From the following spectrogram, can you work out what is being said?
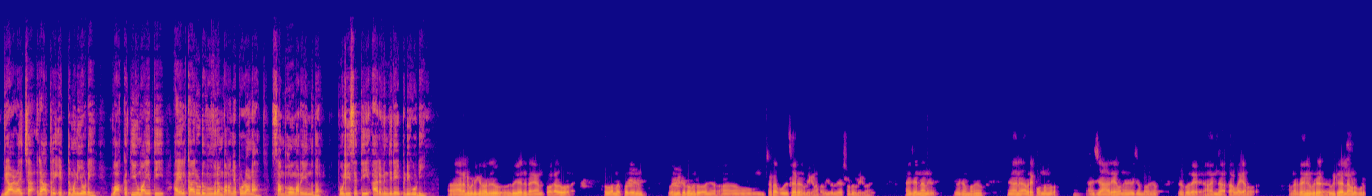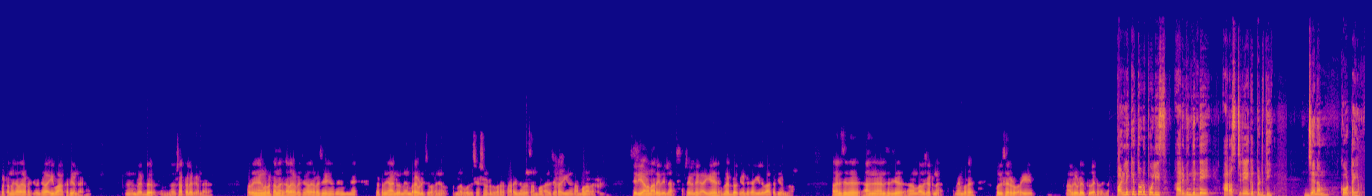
വ്യാഴാഴ്ച രാത്രി എട്ട് മണിയോടെ വാക്കത്തിയുമായെത്തി അയൽക്കാരോട് വിവരം പറഞ്ഞപ്പോഴാണ് സംഭവം അറിയുന്നത്. പോലീസ് എത്തി അരവിന്ദിനെ പിടികൂടി. ആരാണ്ട് വിളിക്കുന്ന പോലെ ഒരു ഇത് കേട്ടിട്ടാണ് ഞാൻ കഥ പറഞ്ഞത് അത് പറഞ്ഞപ്പോഴത്തേനും ഇവൻ മിക്കത്ത് വന്നിട്ട് പറഞ്ഞു "ആ, ഉം, ചേട്ടാ പോലീസുകാരെ വിളിക്കണം പള്ളിക്കൽ സ്റ്റേഷനോട്ട് വിളിക്കണത് ഞാൻ ചോദിച്ചാൽ എന്നാന്ന് ചോദിച്ചു ചോദിച്ചാൽ പറഞ്ഞു ഞാൻ അവരെ കൊന്നെന്ന് പറഞ്ഞു. ഞാൻ ചോദിച്ചാൽ ആരെയാ കൊന്നതെന്ന്? ചോദിച്ചാൽ പറഞ്ഞു ഇതുപോലെ "ആ, എന്റെ തള്ളയാന്ന് പറഞ്ഞു. അന്നേരത്തേനും ഇവർ വീട്ടുകാരെല്ലാം കൂടെ കൂടി പെട്ടെന്ന് കഥ അടച്ചു എന്റെ കൈ വാക്കത്തി ഉണ്ടായിരുന്നു. ബ്ലഡ് ഷർട്ടിലൊക്കെ ഉണ്ടായിരുന്നു. അപ്പോൾ അത് ഞങ്ങൾ പെട്ടെന്ന് കഥ അടച്ചു കഥ അടച്ച് കഴിഞ്ഞപ്പോഴത്തേനും പിന്നെ പെട്ടെന്ന് ഞാനൊരു മെമ്പറെ വിളിച്ച് പറഞ്ഞു. നമ്മളെ പോലീസ് സ്റ്റേഷനോട്ട് പറഞ്ഞു സാറേ ഇന്നപോലെ സംഭവം അത് ചേട്ടാ ഇങ്ങനെ സംഭവം നടന്നിട്ടുണ്ട്. ശരിയാണെന്ന് അറിയത്തില്ല. പക്ഷേ ഇവന്റെ കയ്യിൽ ബ്ലഡൊക്കെ ഉണ്ട്. കയ്യിൽ വാക്കത്തി ഉണ്ടോ. അതനുസരിച്ച് അതിനനുസരിച്ച് ബാബുചേട്ടന് മെമ്പർ പോലീസുകാരോട് പറയുകയും അവരിവിടെ എത്തുമായിരുന്നില്ല പള്ളിക്കത്തോട് പോലീസ് അരവിന്ദിന്റെ അറസ്റ്റ് രേഖപ്പെടുത്തി. ജനം കോട്ടയം.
